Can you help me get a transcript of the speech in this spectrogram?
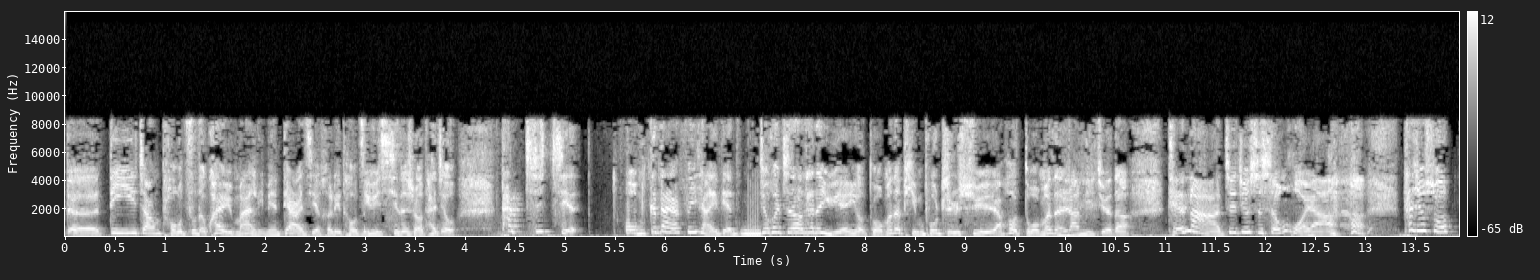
的第一章投资的快与慢里面，第二节合理投资预期的时候，他就他其实解，我们跟大家分享一点，你就会知道他的语言有多么的平铺直叙，然后多么的让你觉得天哪，这就是生活呀。他就说，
